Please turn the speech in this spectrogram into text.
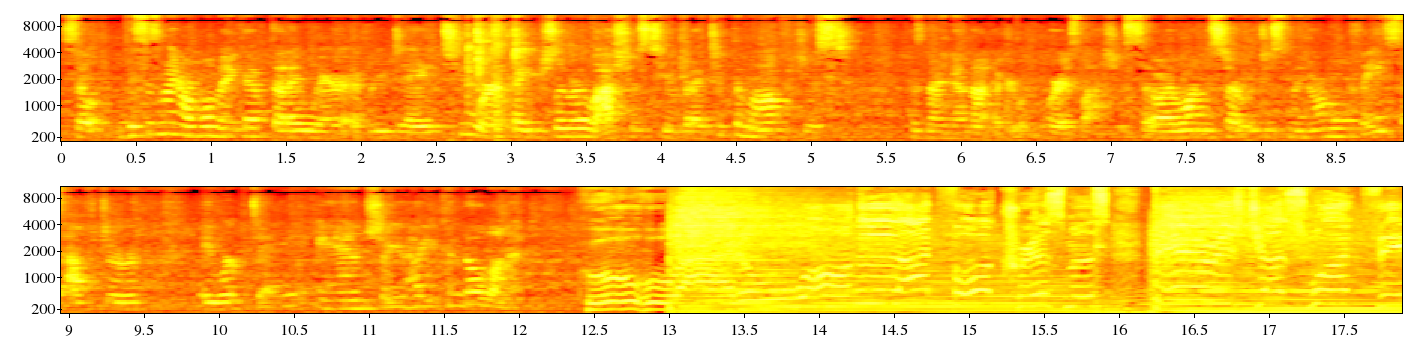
So this is my normal makeup that I wear every day to work. I usually wear lashes too, but I took them off just because I know not everyone wears lashes. So I wanted to start with just my normal face after a work day and show you how you can build on it. Oh, I don't want a lot for Christmas. There is just one thing.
